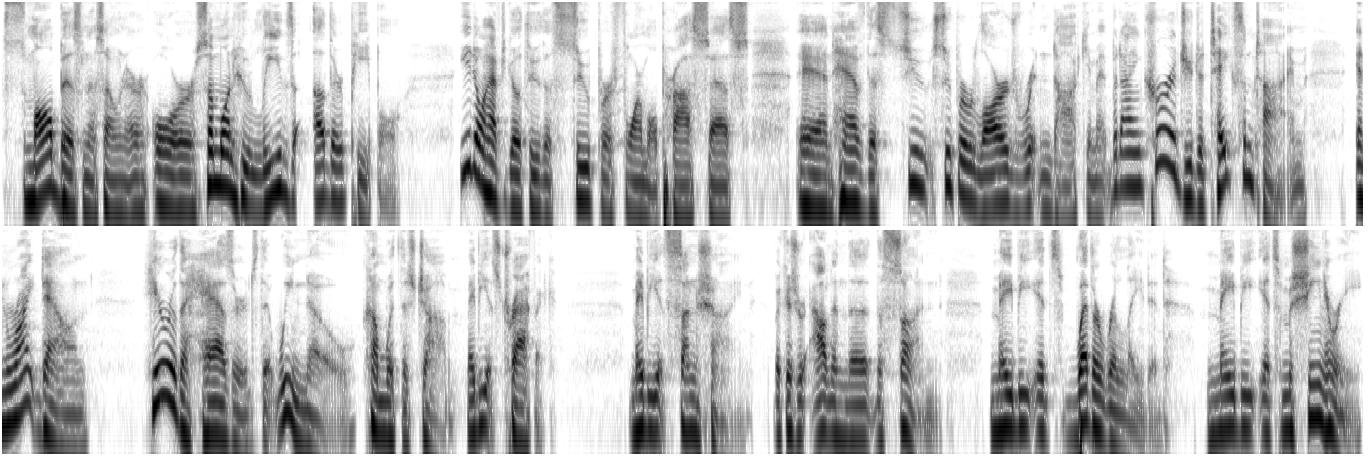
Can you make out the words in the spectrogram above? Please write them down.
small business owner or someone who leads other people, you don't have to go through the super formal process and have this su- super large written document. But I encourage you to take some time and write down here are the hazards that we know come with this job. Maybe it's traffic, maybe it's sunshine because you're out in the, the sun, maybe it's weather related, maybe it's machinery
